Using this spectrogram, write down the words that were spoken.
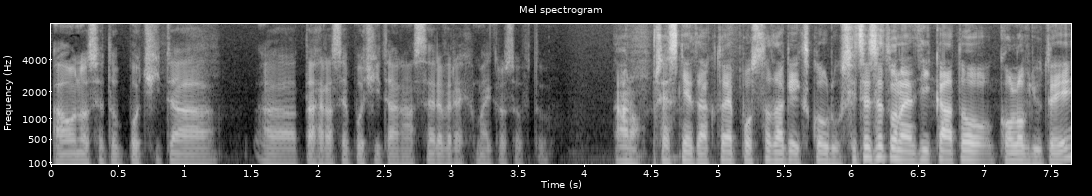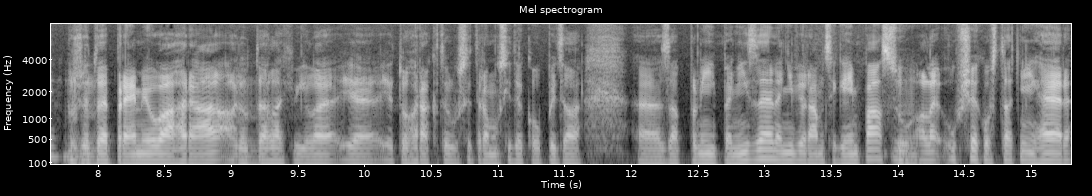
a ono se to počítá, uh, ta hra se počítá na serverech Microsoftu. Ano, přesně tak, to je podstata k Xcloudu. Sice se to netýká to Call of Duty, mm-hmm. protože to je prémiová hra a mm-hmm. do mhm. téhle chvíle je, je to hra, kterou si teda musíte koupit za, eh, za plný peníze, není v rámci Game Passu, mm-hmm. ale u všech ostatních her,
